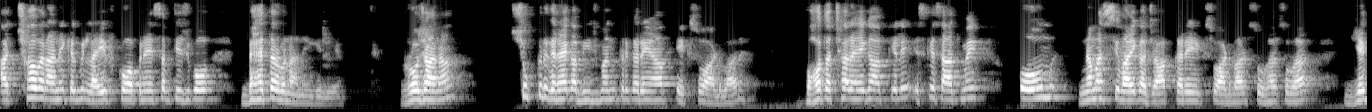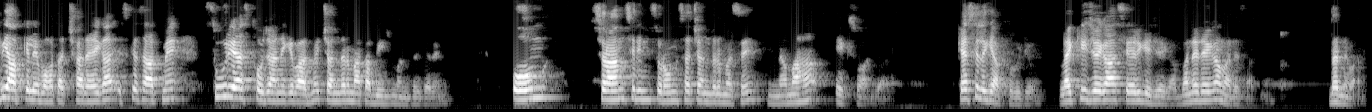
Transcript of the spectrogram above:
अच्छा बनाने के लिए लाइफ को, अपने सब चीज़ को बेहतर बनाने के लिए। रोज़ाना शुक्र ग्रह का बीज मंत्र करें आप 108 बार। बहुत अच्छा रहेगा आपके लिए। इसके साथ में ओम नमः शिवाय का जाप करें 108 बार सुबह सुबह। यह भी आपके लिए बहुत अच्छा रहेगा। इसके साथ में सूर्यास्त हो जाने के बाद में चंद्रमा का बीज मंत्र करें। ओम श्राम श्रीम सुरोम सा चंद्रमा से नमः, एक बार। कैसे लगे आपको वीडियो? लाइक कीजिएगा शेयर कीजिएगा। बने रहेगा हमारे साथ में। धन्यवाद।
